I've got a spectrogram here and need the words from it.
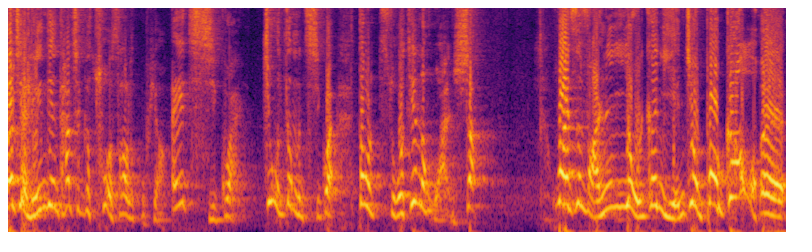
而且连电它是个错杀的股票，哎，奇怪，就这么奇怪。到昨天的晚上，外资法人有一个研究报告，哎，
